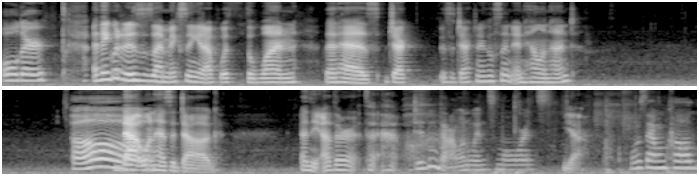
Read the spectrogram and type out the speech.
older. I think what it is is I'm mixing it up with the one that has Jack. Is it Jack Nicholson and Helen Hunt? Oh, That one has a dog, and the other. The, Didn't that one win some awards? yeah, What was that one called?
